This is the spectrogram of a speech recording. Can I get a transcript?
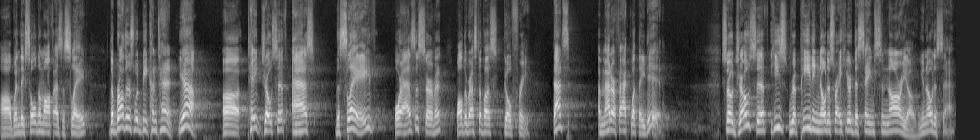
uh, when they sold him off as a slave, the brothers would be content. Yeah, uh, take Joseph as the slave or as the servant while the rest of us go free. That's a matter of fact what they did. So Joseph, he's repeating, notice right here, the same scenario. You notice that.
